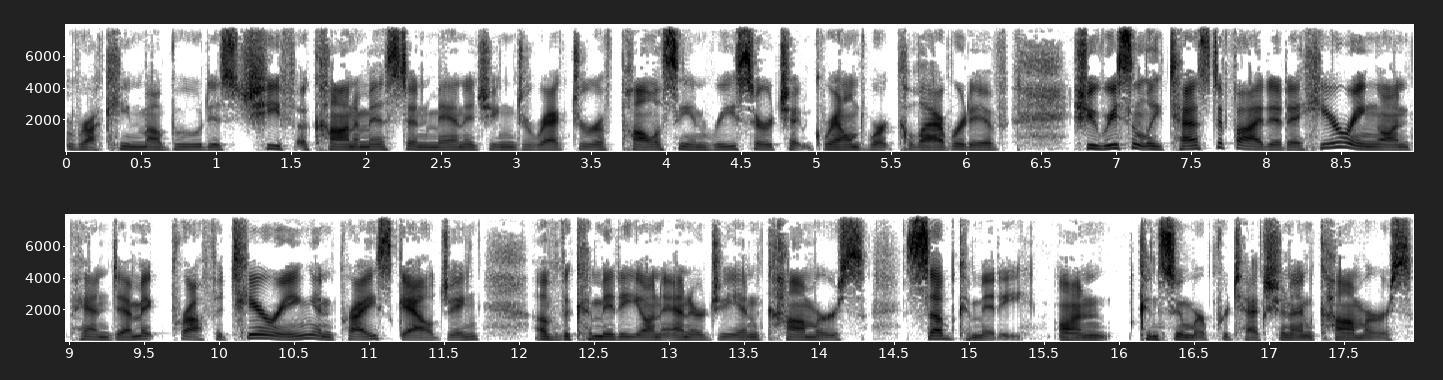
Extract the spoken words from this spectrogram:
Rakeen Mabud is chief economist and managing director of policy and research at Groundwork Collaborative. She recently testified at a hearing on pandemic profiteering and price gouging of the Committee on Energy and Commerce Subcommittee on consumer protection and commerce.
